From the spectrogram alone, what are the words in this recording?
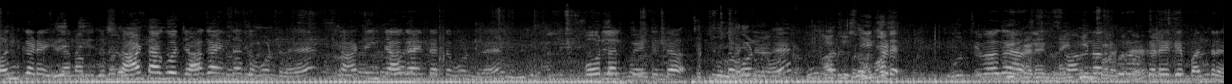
ಒಂದು ಕಡೆ ಈಗ ನಮ್ದು ಸ್ಟಾರ್ಟ್ ಆಗೋ ಜಾಗ ಇಂದ ತಗೊಂಡ್ರೆ ಸ್ಟಾರ್ಟಿಂಗ್ ಜಾಗ ಇಂದ ತಗೊಂಡ್ರೆ ಬೋರ್ಲಲ್ ಪೇಟಿಂದ ತಗೊಂಡ್ರೆ ಈ ಕಡೆ, ಇವಾಗ ಸ್ವಾಮಿನಾಥಪುರ ಕಡೆಗೆ ಬಂದ್ರೆ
